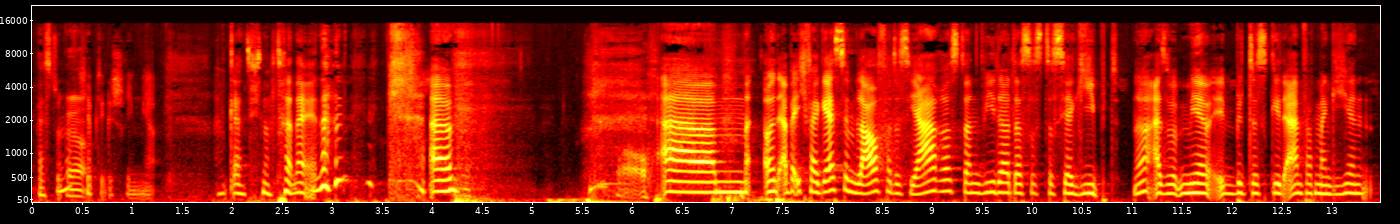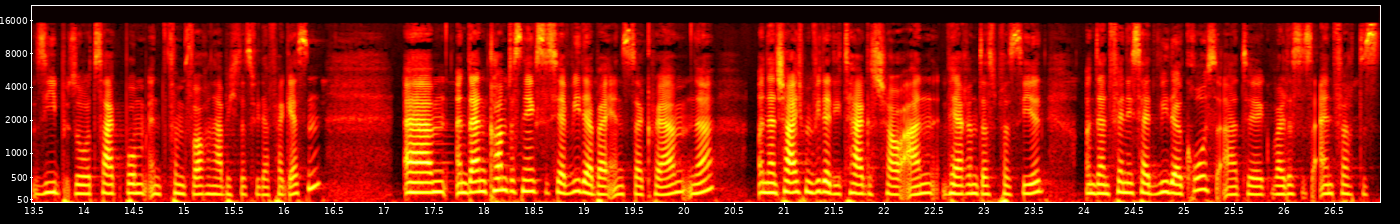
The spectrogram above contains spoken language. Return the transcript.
Ja. Weißt du noch? Ja. Ich habe dir geschrieben, ja. Kann sich noch dran erinnern. ähm, Wow. Ähm, und aber ich vergesse im Laufe des Jahres dann wieder, dass es das ja gibt. Ne? Also mir, das geht einfach mein Gehirn sieb so zack bumm in fünf Wochen habe ich das wieder vergessen. Ähm, und dann kommt es nächstes Jahr wieder bei Instagram, ne? Und dann schaue ich mir wieder die Tagesschau an, während das passiert. Und dann finde ich es halt wieder großartig, weil das ist einfach, das,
